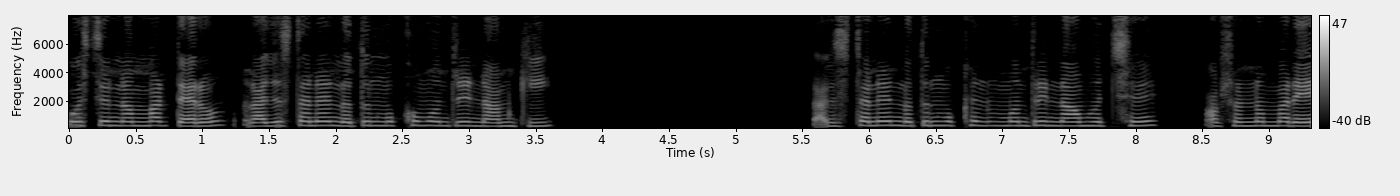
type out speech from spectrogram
কোশ্চেন নাম্বার তেরো. রাজস্থানের নতুন মুখ্যমন্ত্রীর নাম কি? রাজস্থানের নতুন মুখ্যমন্ত্রীর নাম হচ্ছে option number A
